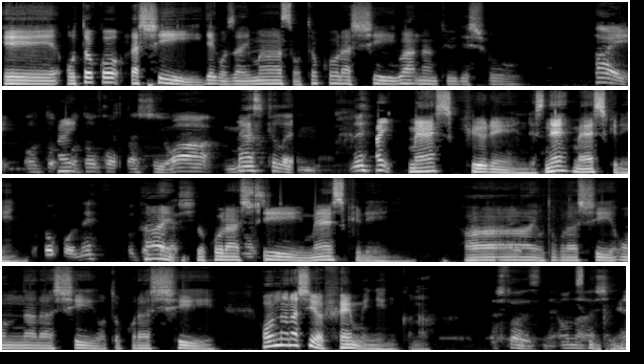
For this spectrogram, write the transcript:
えー、男らしいでございます。男らしいは何と言うでしょはい。はい男たちは、masculine。ねう。。はい、masculine ですね。masculine。男ね。男はいらし。い。男らしい、masculine。はーい、男らしい、女らしい、男らしい。女らしいはフェミニンかな。そうですね。女らしいね。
